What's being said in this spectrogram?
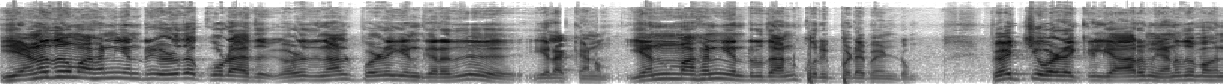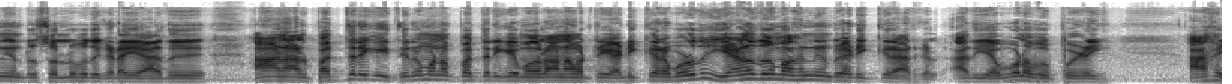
எனது மகன் என்று எழுதக்கூடாது. எழுதினால் பிழை என்கிறது இலக்கணம். என் மகன் என்று தான் குறிப்பிட வேண்டும். பேச்சு வழக்கில் யாரும் எனது மகன் என்று சொல்லுவது கிடையாது. ஆனால் பத்திரிகை திருமண பத்திரிகை முதலானவற்றை அடிக்கிற பொழுது எனது மகன் என்று அடிக்கிறார்கள். அது எவ்வளவு பிழை? ஆக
